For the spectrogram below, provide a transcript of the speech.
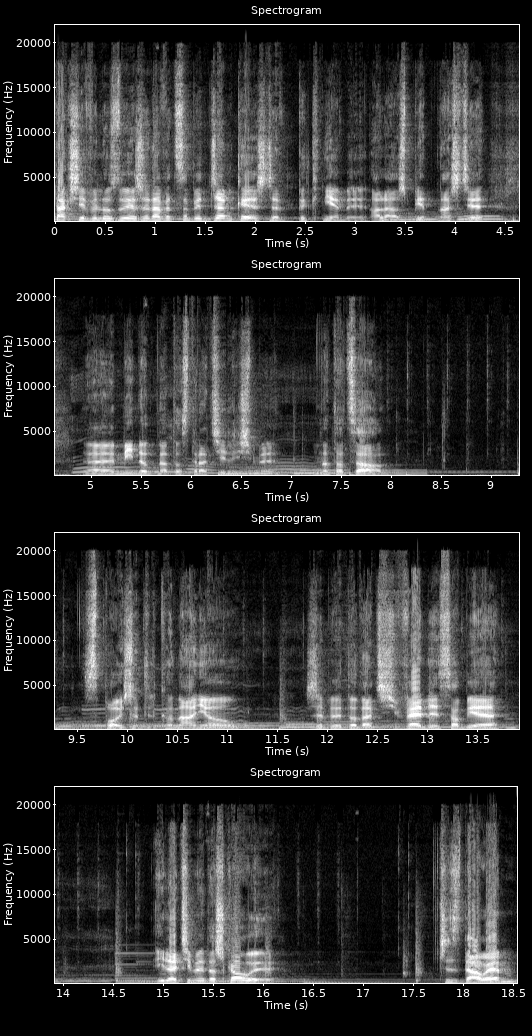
tak się wyluzuje, że nawet sobie dżemkę jeszcze pykniemy, ale aż 15 e, minut na to straciliśmy. No to co? Spojrzę tylko na nią, żeby dodać weny sobie i lecimy do szkoły. Czy zdałem?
